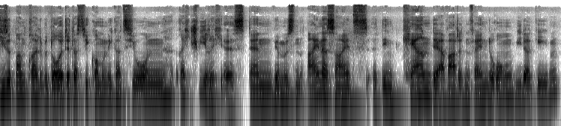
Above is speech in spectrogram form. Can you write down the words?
Diese Bandbreite bedeutet, dass die Kommunikation recht schwierig ist, denn wir müssen einerseits den Kern der erwarteten Veränderungen wiedergeben,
